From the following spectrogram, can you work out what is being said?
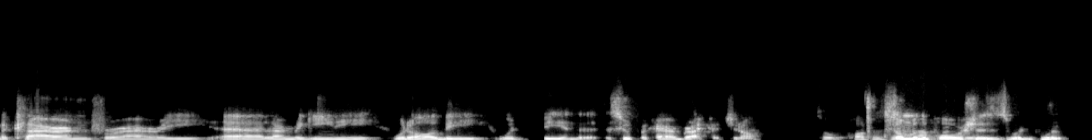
McLaren, Ferrari, uh, Lamborghini would all be would be in the, the supercar bracket. You know. So what is some of the Porsches would, would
